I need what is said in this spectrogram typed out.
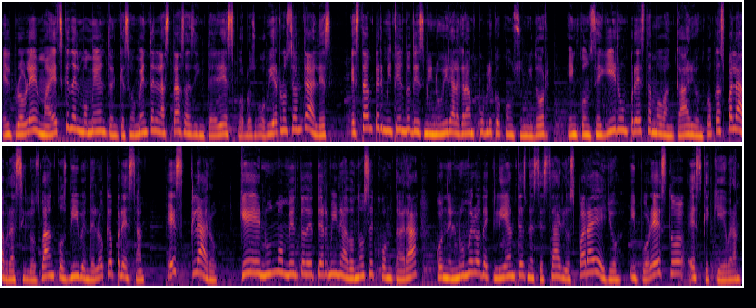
el problema es que en el momento en que aumentan las tasas de interés por los gobiernos centrales, están permitiendo disminuir al gran público consumidor en conseguir un préstamo bancario. En pocas palabras, si los bancos viven de lo que prestan, es claro que en un momento determinado no se contará con el número de clientes necesarios para ello y por esto es que quiebran.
